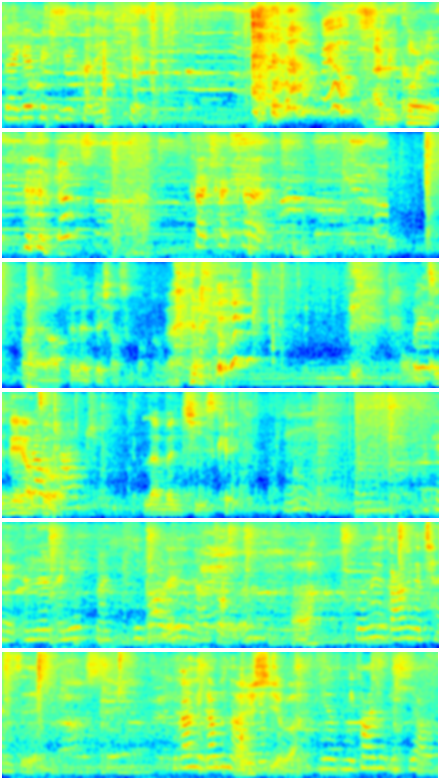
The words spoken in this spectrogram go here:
Should I get a picture of you cutting? Here. 不要。 I recorded。 Cut, cut, cut. 欢迎来到 Philip 的小时光。我们今天要做 lemon cheesecake。 Okay, and then I need my. 你把我那个拿走了，啊，我那个刚刚那个铲子哎，你刚刚你刚不是拿了拿去洗了吧铲子？你有你放在这里洗好了吗？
